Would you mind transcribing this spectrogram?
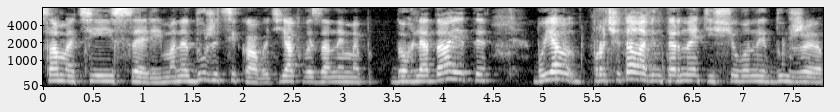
саме цієї серії, мене дуже цікавить, як ви за ними доглядаєте. Бо я прочитала в інтернеті, що вони дуже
